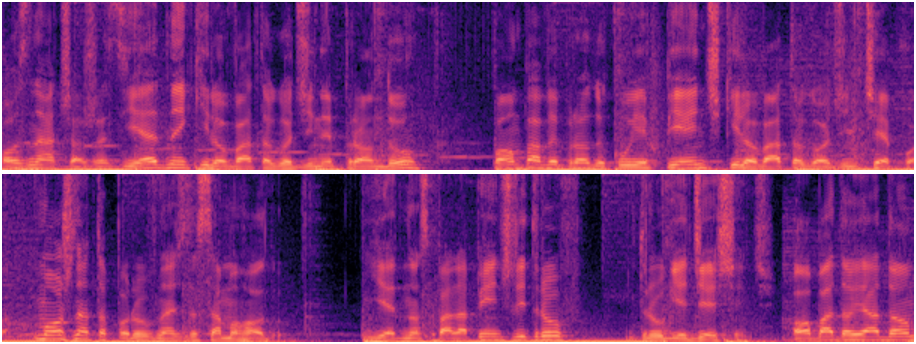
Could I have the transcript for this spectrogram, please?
oznacza, że z 1 kWh prądu pompa wyprodukuje 5 kWh ciepła. Można to porównać do samochodu. Jedno spala 5 litrów, drugie 10. Oba dojadą,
